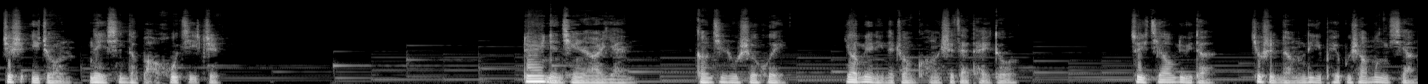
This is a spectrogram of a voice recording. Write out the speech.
这是一种内心的保护机制。对于年轻人而言，刚进入社会，要面临的状况实在太多。最焦虑的就是能力配不上梦想，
